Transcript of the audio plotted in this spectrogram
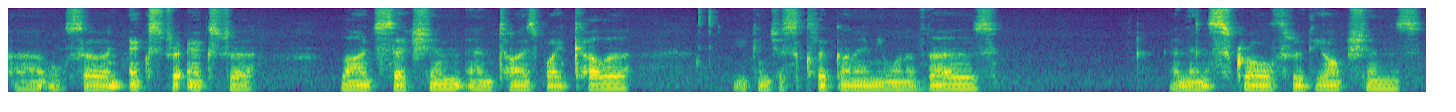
uh, also an extra extra large section and ties by color. You can just click on any one of those and then scroll through the options.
